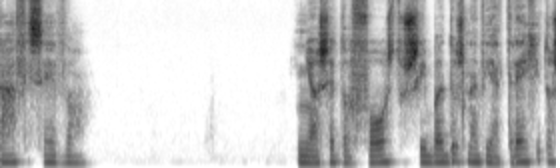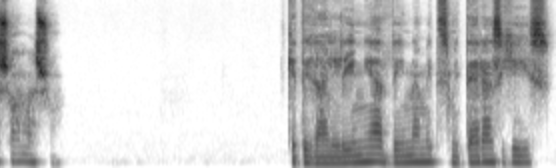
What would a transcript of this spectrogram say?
Κάθισε εδώ. Νιώσε το φως του σύμπαντος να διατρέχει το σώμα σου και τη γαλήνια δύναμη της μητέρας γης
